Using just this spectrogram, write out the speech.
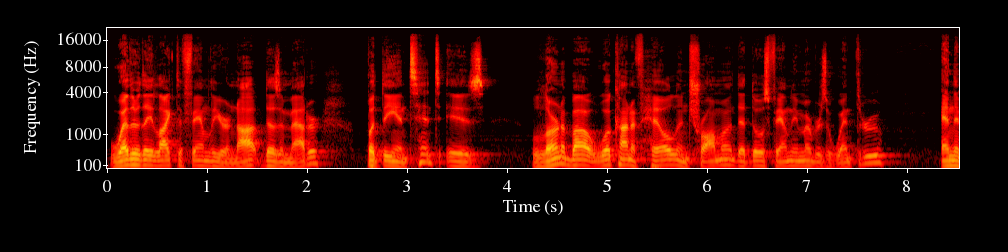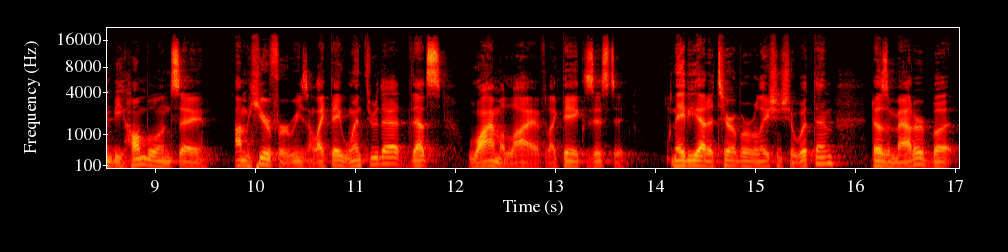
whether they like the family or not, doesn't matter. But the intent is learn about what kind of hell and trauma that those family members went through, and then be humble and say, I'm here for a reason. Like they went through that. That's why I'm alive. Like they existed. Maybe you had a terrible relationship with them, doesn't matter. But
